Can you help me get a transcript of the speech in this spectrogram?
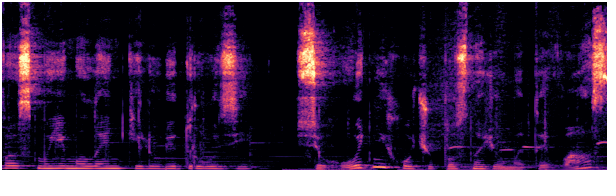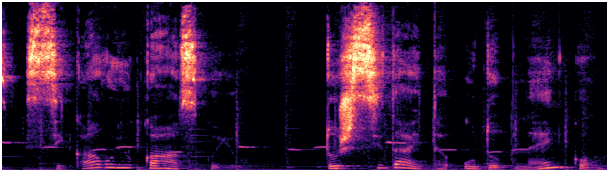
вас, мої маленькі любі друзі! Сьогодні хочу познайомити вас з цікавою казкою. Тож сідайте удобненько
